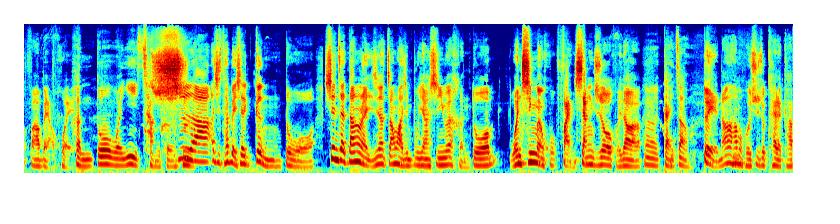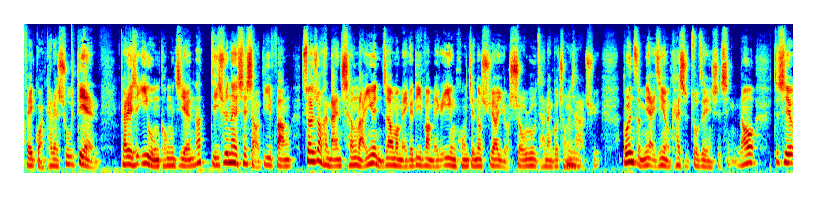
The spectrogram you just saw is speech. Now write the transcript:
发表会，很多文艺场合是啊，而且台北现在更多。现在当然已经像彰化已经不一样，是因为很多文青们返乡之后回到嗯改造对，然后他们回去就开了咖啡馆，开了书店，开了一些艺文空间。那的确那些小地方虽然说很难撑了，因为你知道吗？每个地方每个艺文空间都需要有收入才能够撑下去。不论怎么样，已经有开始做这件事情。然后这些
